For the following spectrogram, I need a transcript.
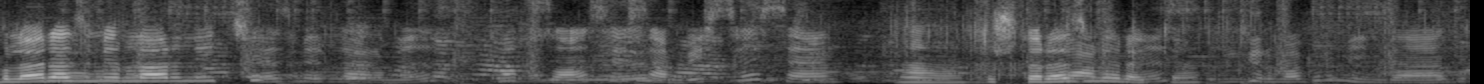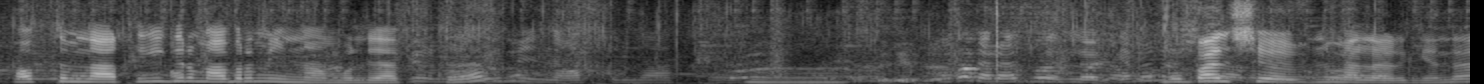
bular razmerlari nechi Razmerlarimiz 90, 85, 80. ha uchta razmer ekan 21 mingdan. optim narxi yigirma bir mingdan bo'lyapti 21 mingdan optim narxi. Katta razmerlarga mana bu большой nimalargada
